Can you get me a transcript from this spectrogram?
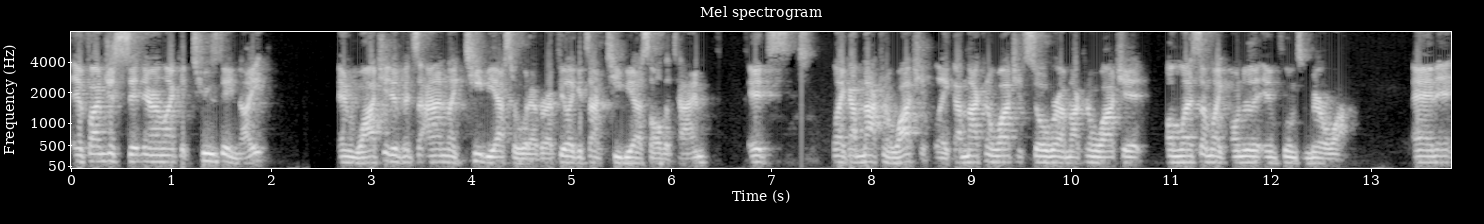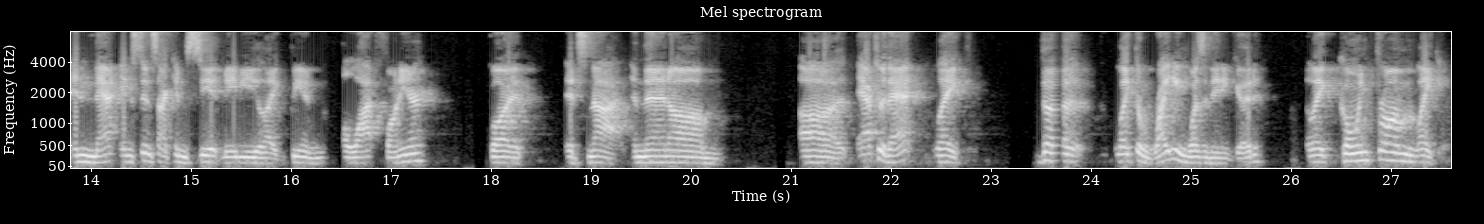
if I'm just sitting there on like a Tuesday night and watch it, if it's on like TBS or whatever, I feel like it's on TBS all the time. It's like I'm not going to watch it. Like I'm not going to watch it sober. I'm not going to watch it unless I'm like under the influence of marijuana. And in that instance, I can see it maybe like being a lot funnier, but it's not. And then um, uh, after that, like the like the writing wasn't any good. Like going from like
